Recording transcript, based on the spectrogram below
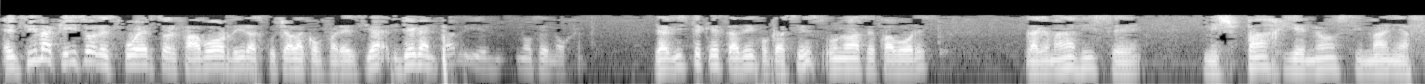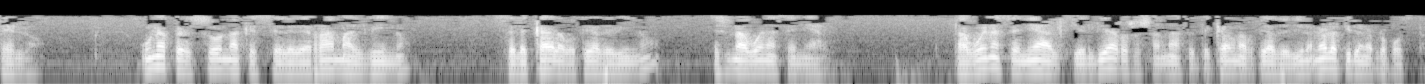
Encima que hizo el esfuerzo, el favor de ir a escuchar la conferencia, llegan tarde y no se enoja. ¿Ya viste que está ahí? Porque así es, uno hace favores. La Gemara dice, Mishpach y simania felo. Una persona que se le derrama el vino, se le cae la botella de vino, es una buena señal. La buena señal, si el día de Rosh se te cae una botella de vino, no la tiren a propósito,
